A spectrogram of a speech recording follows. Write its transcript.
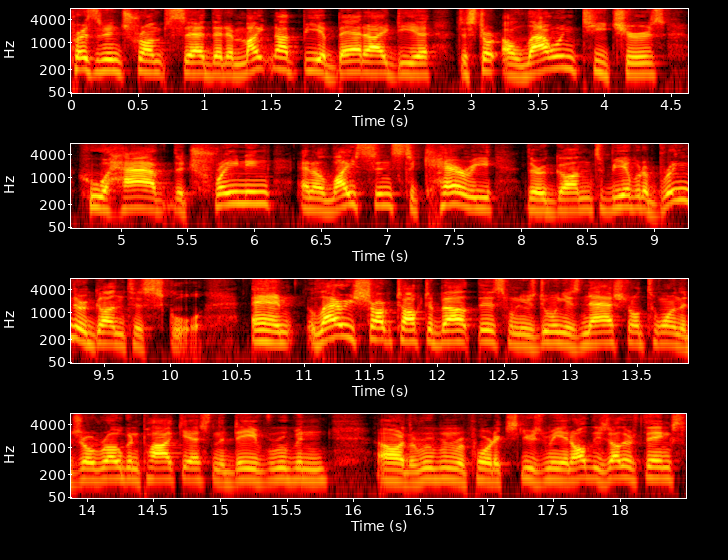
President Trump said that it might not be a bad idea to start allowing teachers who have the training and a license to carry their gun to be able to bring their gun to school. And Larry Sharpe talked about this when he was doing his national tour on the Joe Rogan podcast and the Dave Rubin, uh, or the Rubin Report, excuse me, and all these other things.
